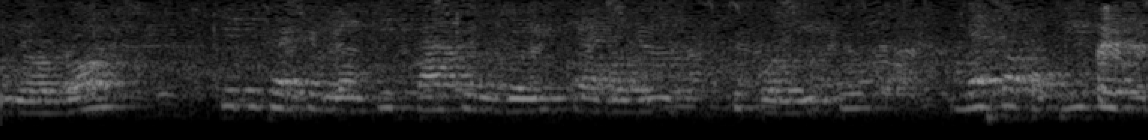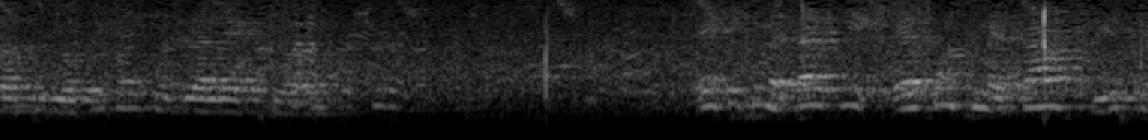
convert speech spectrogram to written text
ιδεωδών και της αρχαιολογικής τάσεως ζωής και αγωγής του πολίτου μέσα από πλήθος δραστηριοτήτων και διαλέξεων. Έχει συμμετάσχει, έχουν συμμετάσχει σε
